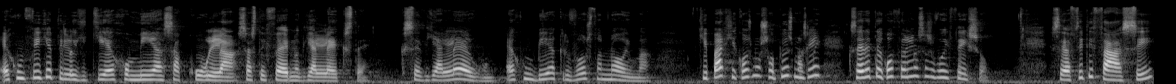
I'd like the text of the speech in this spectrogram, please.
Έχουν φύγει από τη λογική «έχω μία σακούλα, σας τη φέρνω, διαλέξτε». Ξεδιαλέγουν, έχουν μπει ακριβώς στο νόημα. Και υπάρχει κόσμος ο οποίος μας λέει «ξέρετε, εγώ θέλω να σας βοηθήσω». Σε αυτή τη φάση,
